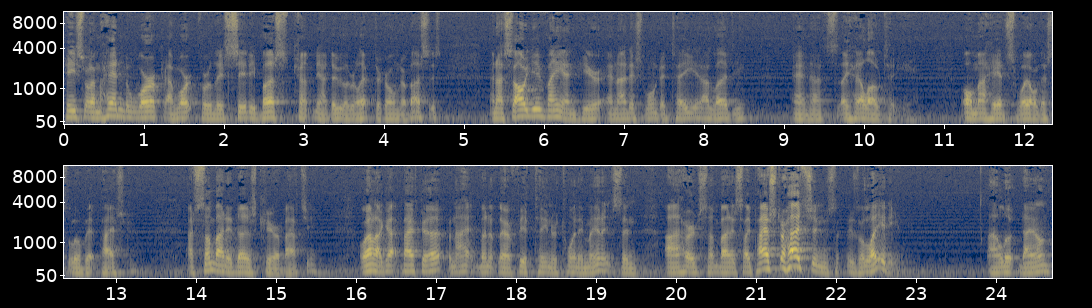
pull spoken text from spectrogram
He said, I'm heading to work. I work for the city bus company. I do the electric on their buses. And I saw your van here, and I just wanted to tell you I love you and uh, say hello to you. Oh, my head swelled just a little bit, Pastor. Uh, somebody does care about you. Well, I got back up, and I hadn't been up there 15 or 20 minutes, and I heard somebody say, Pastor Hutchins is a lady. I looked down,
